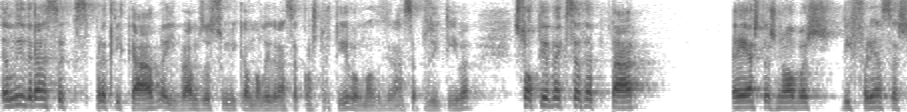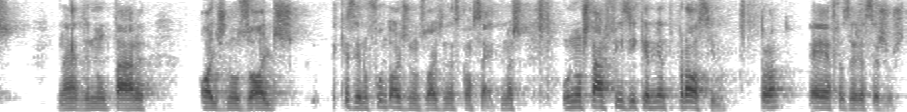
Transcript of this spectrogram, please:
A liderança que se praticava, e vamos assumir que é uma liderança construtiva, uma liderança positiva, só teve é que se adaptar a estas novas diferenças, não é? de não estar olhos nos olhos, quer dizer, no fundo, olhos nos olhos não se consegue, mas o não estar fisicamente próximo. Pronto, é fazer esse ajuste.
